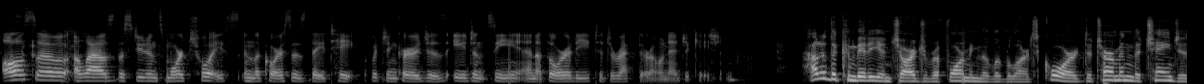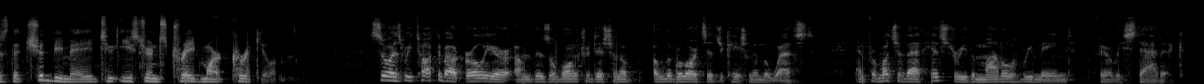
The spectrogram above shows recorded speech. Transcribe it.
also allows the students more choice in the courses they take, which encourages agency and authority to direct their own education. How did the committee in charge of reforming the liberal arts core determine the changes that should be made to Eastern's trademark curriculum? So, as we talked about earlier, um, there's a long tradition of a liberal arts education in the West, and for much of that history, the model remained fairly static.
